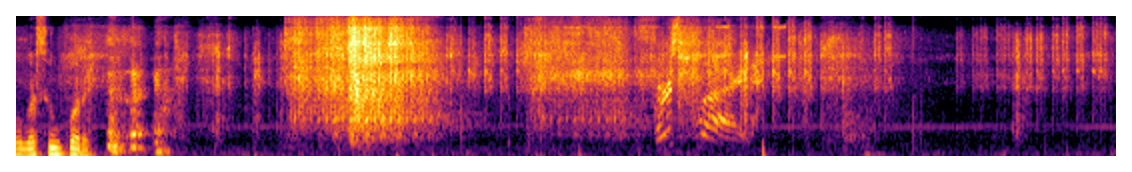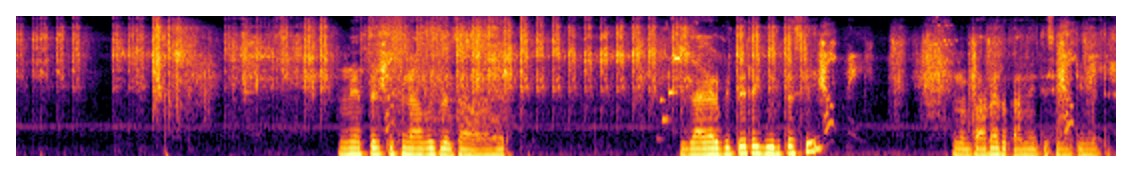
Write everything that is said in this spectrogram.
ও গাছে উপরে। ম্যাপের কিছু না বুঝলে যাওয়া আর জায়গার ভিতরে ঘুরতেছি. কোনো বাধার কামাইতেছি না টিমেটের.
